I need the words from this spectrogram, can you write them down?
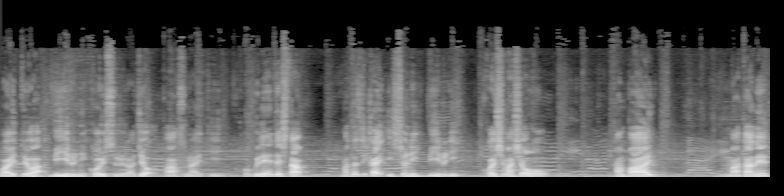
お相手はビールに恋するラジオパーソナリティコグネでした。また次回一緒にビールに恋しましょう。乾杯。またね。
